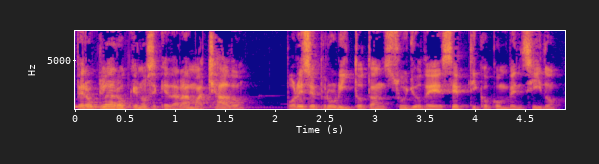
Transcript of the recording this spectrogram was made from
Pero claro que no se quedará Machado, por ese prurito tan suyo de escéptico convencido,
